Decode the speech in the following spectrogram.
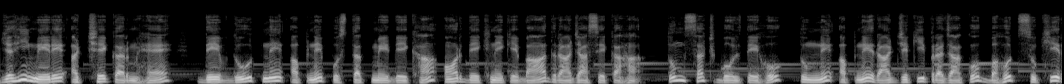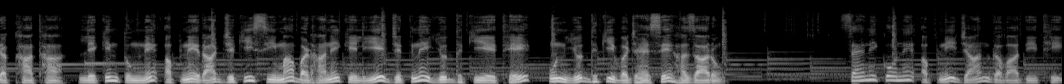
यही मेरे अच्छे कर्म है, देवदूत ने अपने पुस्तक में देखा और देखने के बाद राजा से कहा। तुम सच बोलते हो, तुमने अपने राज्य की प्रजा को बहुत सुखी रखा था, लेकिन तुमने अपने राज्य की सीमा बढ़ाने के लिए जितने युद्ध किए थे, उन युद्ध की वजह से हज़ारों सैनिकों ने अपनी जान गवा दी थी।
